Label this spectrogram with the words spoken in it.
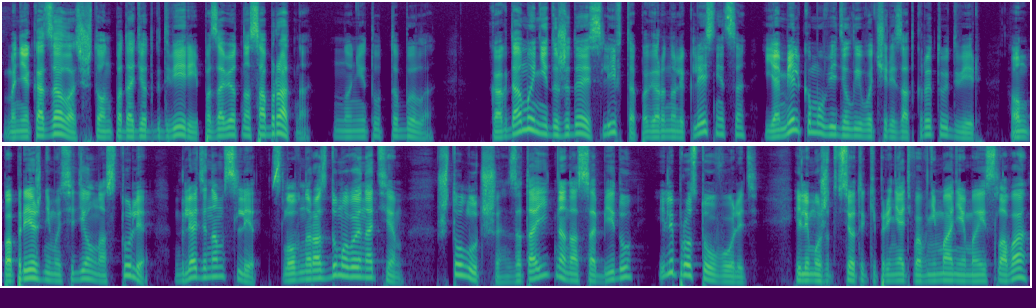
Мне казалось, что он подойдет к двери и позовет нас обратно, но не тут-то было. Когда мы, не дожидаясь лифта, повернули к лестнице, я мельком увидел его через открытую дверь. Он по-прежнему сидел на стуле, глядя нам вслед, словно раздумывая над тем, что лучше, затаить на нас обиду или просто уволить? Или может все-таки принять во внимание мои слова?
